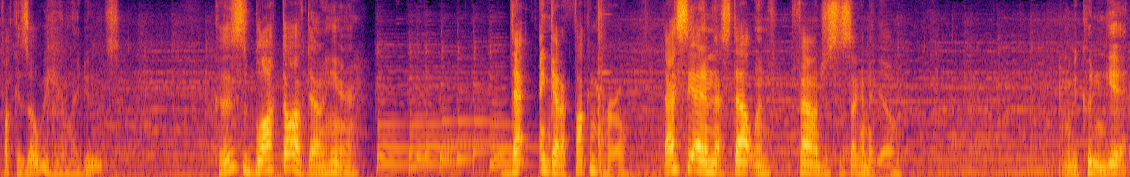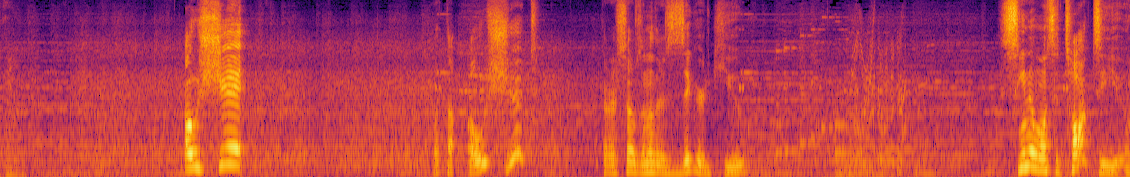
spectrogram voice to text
Fuck is over here, my dudes? Cause this is blocked off down here. That ain't got a fucking pearl. That's the item that Stoutland found just a second ago. And we couldn't get. Oh shit! What the? Oh shit! Got ourselves another Zygarde cube. Cena wants to talk to you.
